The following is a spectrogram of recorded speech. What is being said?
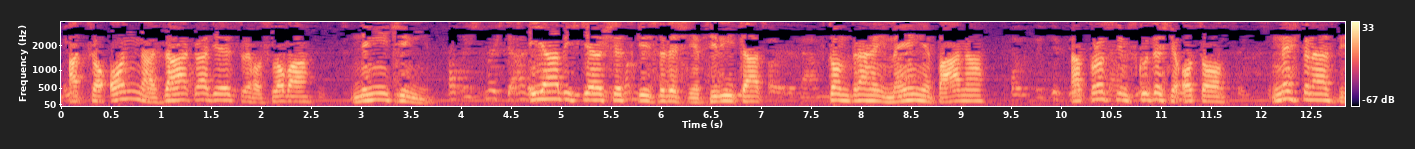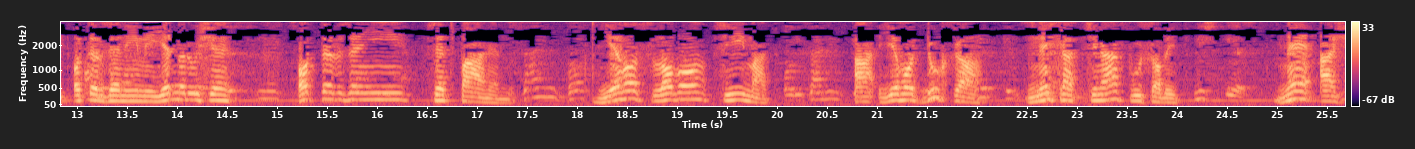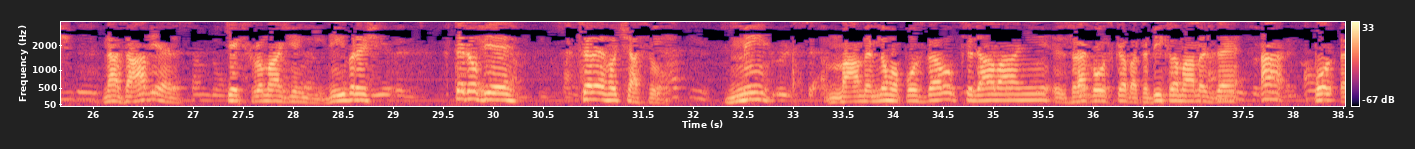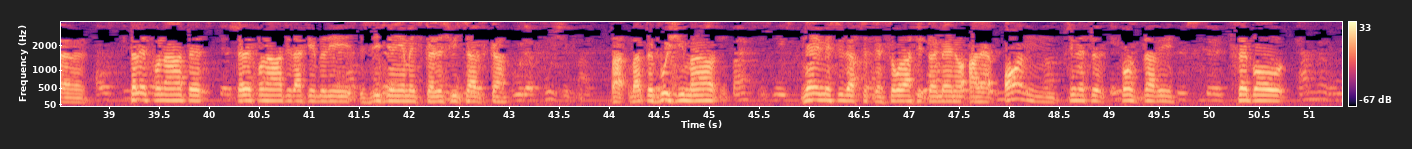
a co On na základě svého slova nyní činí. I já bych chtěl všechny srdečně přivítat v tom drahém jméně Pána a prosím skutečně o to, nechte nás být otevřenými jednoduše, otevření před Pánem. Jeho slovo přijímat a jeho ducha nechat při nás působit. Ne až na závěr těch shromáždění, nýbrž v té době celého času. My máme mnoho pozdravů k předávání z Rakouska, Bate Bíchla máme zde a po, eh, telefonáty, telefonáty taky byly z Německa, ze Švýcarska. Bate Bushima, nevím, jestli dá přesně souhlasit to jméno, ale on přinesl pozdravy sebou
